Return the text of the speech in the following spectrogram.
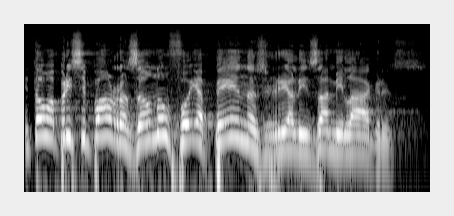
Então a principal razão não foi apenas realizar milagres.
